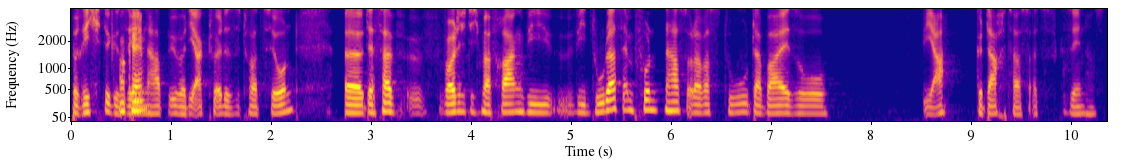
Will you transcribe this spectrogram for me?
Berichte gesehen Okay. habe über die aktuelle Situation. Äh, deshalb äh, wollte ich dich mal fragen, wie, wie du das empfunden hast oder was du dabei so, ja, gedacht hast, als du es gesehen hast.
